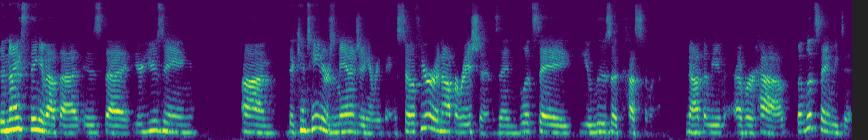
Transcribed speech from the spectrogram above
the nice thing about that is that you're using um, the containers managing everything. So if you're in operations and let's say you lose a customer, not that we've ever have, but let's say we did.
